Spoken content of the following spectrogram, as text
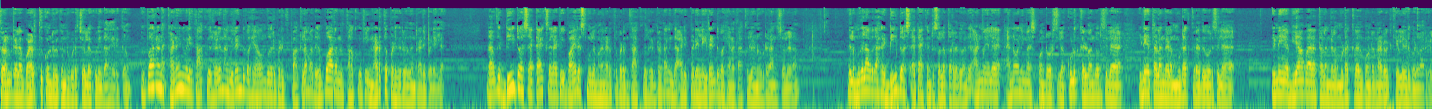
திறன்களை வளர்த்து கொண்டிருக்கின்ற கூட சொல்லக்கூடியதாக இருக்கும். இவ்வாறான கணினி வழி தாக்குதல்களை நாம் இரண்டு வகையாகவும் வேறுபடுத்தி பார்க்கலாம். அது எவ்வாறு அந்த தாக்குதல்கள் நடத்தப்படுகிறது என்ற அடிப்படையில். அதாவது டிடாஸ் அட்டாக்ஸ் இல்லாட்டி வைரஸ் மூலமாக நடத்தப்படும் தாக்குதல்கள் என்றதான் இந்த அடிப்படையில் இரண்டு வகையான தாக்குதல்கள் கூட நாங்கள் சொல்லலாம். இதுல முதலாவதாக டிடாஸ் அட்டாக் என்று சொல்லப்படுறது வந்து அண்மையில அனோனிமஸ் போன்ற ஒரு சில குழுக்கள் வந்து ஒரு சில இணையதளங்களை முடக்கிறது ஒரு சில இணைய வியாபார தளங்களை முடக்கிறது போன்ற நடவடிக்கைகளில் ஈடுபடுவார்கள்.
